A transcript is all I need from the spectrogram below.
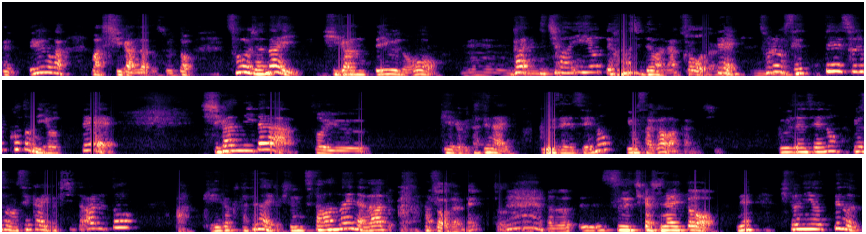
てるっていうのが、まあ志願だとすると、そうじゃない彼岸っていうのを、うんが一番いいよって話ではなくて、そうだねうんそれを設定することによって、志願にいたら、そういう計画立てないとか、偶然性の良さがわかるし、偶然性の良さの世界がきちっとあると、あ、計画立てないと人に伝わんないんだなとか、そうだね。そうだね あの、数値化しないと、ね、人によっての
